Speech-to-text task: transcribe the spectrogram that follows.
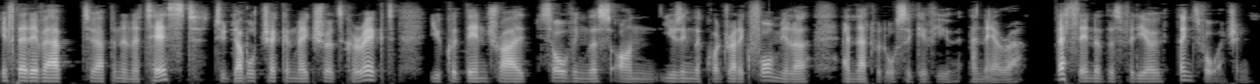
If that ever happened to happen in a test, to double check and make sure it's correct, you could then try solving this on using the quadratic formula, and that would also give you an error. That's the end of this video. Thanks for watching.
